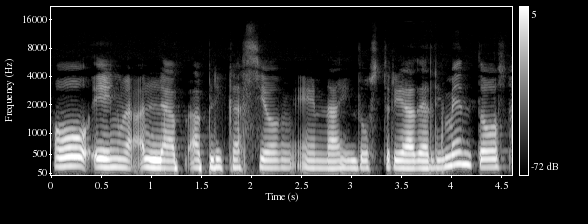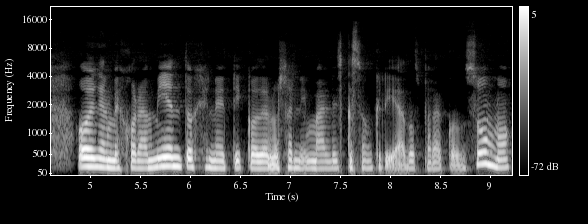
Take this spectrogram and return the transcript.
o en la, aplicación en la industria de alimentos o en el mejoramiento genético de los animales que son criados para consumo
